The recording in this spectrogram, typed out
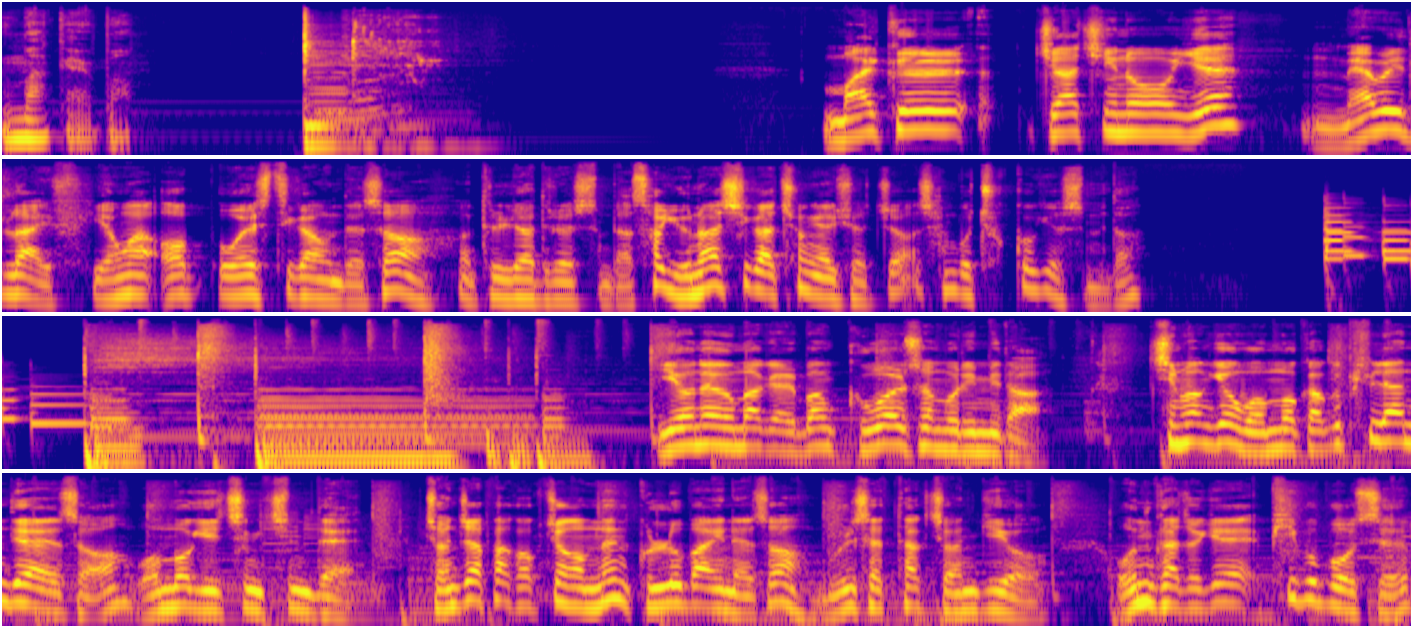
음악 앨범 마이클 지아치노의 Married Life 영화 업 OST 가운데서 들려드렸습니다. 서윤아 씨가 청해 주셨죠. 3부 첫 곡이었습니다. 이연의 음악 앨범 9월 선물입니다. 친환경 원목 가구 핀란디아에서 원목 2층 침대, 전자파 걱정 없는 글루바인에서 물세탁 전기요, 온 가족의 피부 보습,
